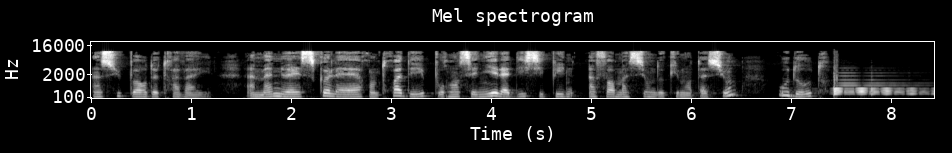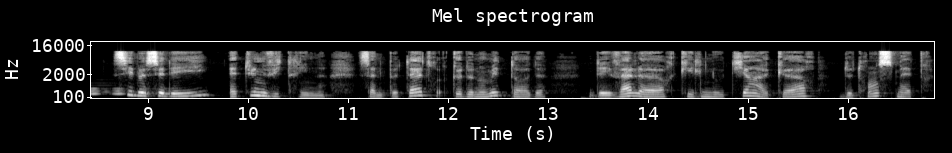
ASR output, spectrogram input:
un support de travail, un manuel scolaire en 3D pour enseigner la discipline information-documentation ou d'autres. Si le CDI est une vitrine, ça ne peut être que de nos méthodes, des valeurs qu'il nous tient à cœur de transmettre,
